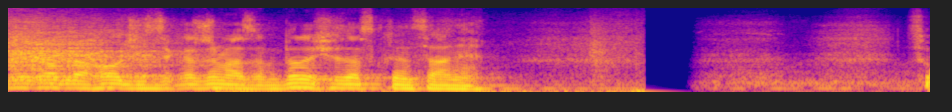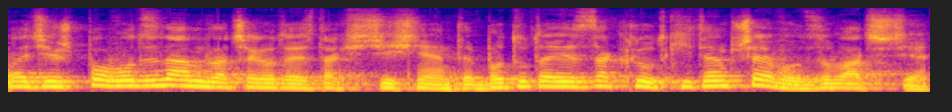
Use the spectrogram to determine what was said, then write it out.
No dobra, chodzi za każdym razem. Biorę się za skręcanie. Słuchajcie, już powód znam, dlaczego to jest tak ściśnięte, bo tutaj jest za krótki ten przewód, zobaczcie.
